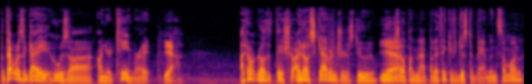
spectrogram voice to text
But that was a guy who was uh, on your team, right? Yeah. I don't know that they show. I know scavengers do Yeah. show up on the map, but I think if you just abandon someone,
